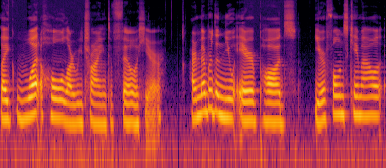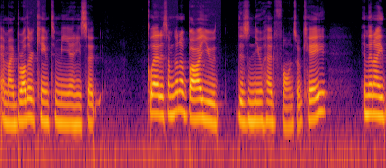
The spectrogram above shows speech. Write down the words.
Like, what hole are we trying to fill here? I remember the new AirPods earphones came out, and my brother came to me and he said, Gladys, I'm gonna buy you these new headphones, okay? And then I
